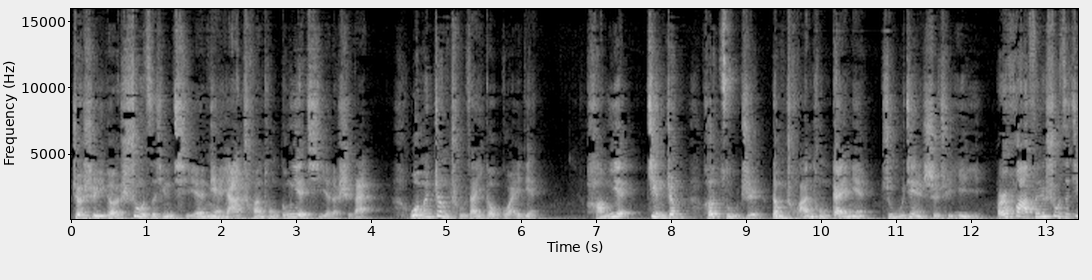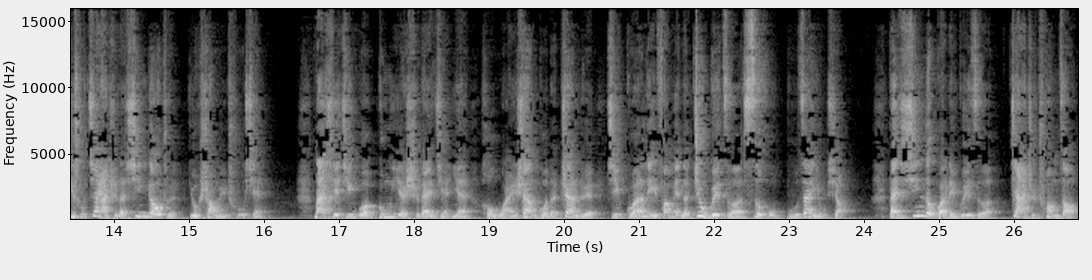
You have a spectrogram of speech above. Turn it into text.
这是一个数字型企业碾压传统工业企业的时代，我们正处在一个拐点。行业竞争和组织等传统概念逐渐失去意义，而划分数字技术价值的新标准又尚未出现。那些经过工业时代检验和完善过的战略及管理方面的旧规则似乎不再有效，但新的管理规则、价值创造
